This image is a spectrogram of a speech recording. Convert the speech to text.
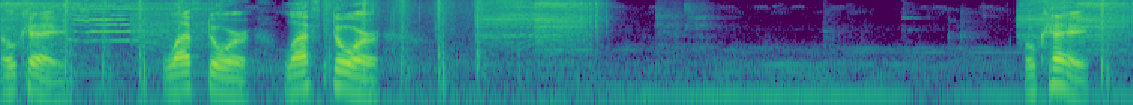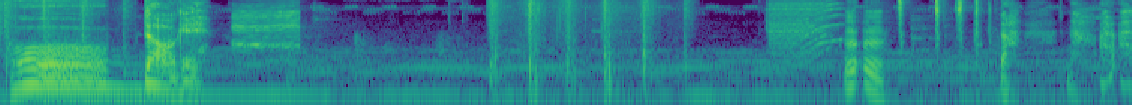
Okay. Left door. Left door. Okay. Oh, doggy. Mm-mm. Nah, nah. I, I,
